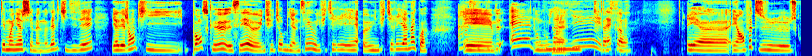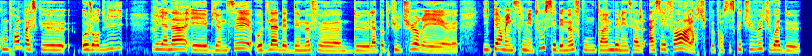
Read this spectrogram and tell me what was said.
témoignage chez Mademoiselle, qui disait, il y a des gens qui pensent que c'est euh, une future Beyoncé ou une future, une future Rihanna, quoi. Ah, Et- de elle dont Oui, vous parliez. tout à D'accord. Et, euh, et en fait, je, je comprends parce que aujourd'hui, Rihanna et Beyoncé, au-delà d'être des meufs euh, de la pop culture et euh, hyper mainstream et tout, c'est des meufs qui ont quand même des messages assez forts. Alors tu peux penser ce que tu veux, tu vois, de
